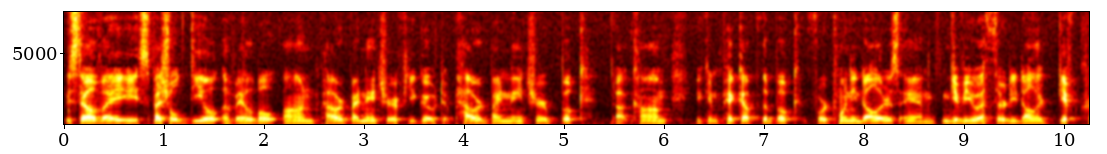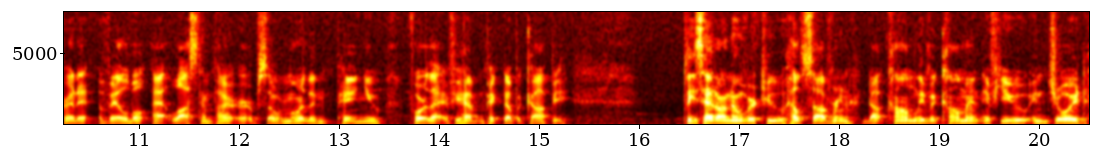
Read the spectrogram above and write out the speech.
We still have a special deal available on Powered by Nature. If you go to poweredbynaturebooks.com, you can pick up the book for $20 and give you a $30 gift credit available at Lost Empire Herbs. So we're more than paying you for that if you haven't picked up a copy please head on over to healthsovereign.com. Leave a comment if you enjoyed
